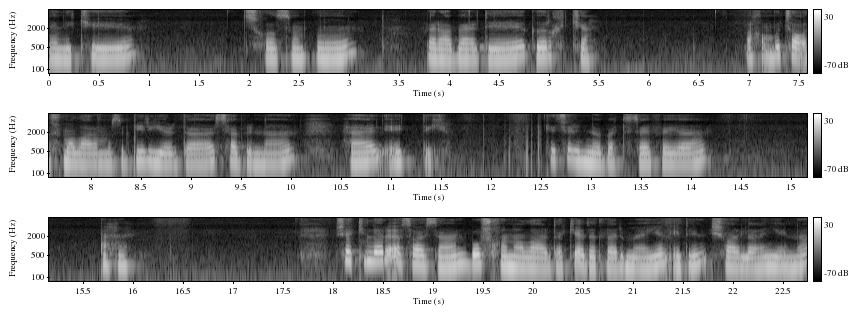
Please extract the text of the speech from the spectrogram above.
52 çıxılsın 10 bərabərdir 42. Baxın, bu çalışmalarımızı bir yerdə səbirlə həll etdik. Keçirik növbəti səhifəyə. Aha. Şəkillərə əsasən boş xanalardakı ədədləri müəyyən edin, işarələrin yerinə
